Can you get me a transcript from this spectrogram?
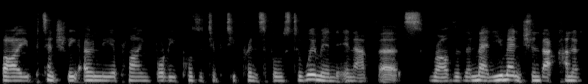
by potentially only applying body positivity principles to women in adverts rather than men? You mentioned that kind of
